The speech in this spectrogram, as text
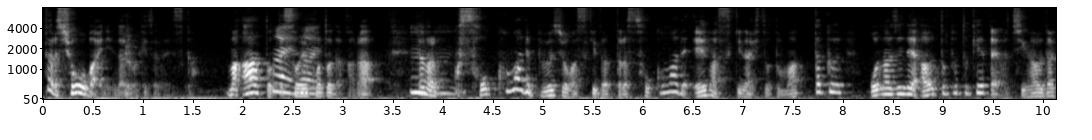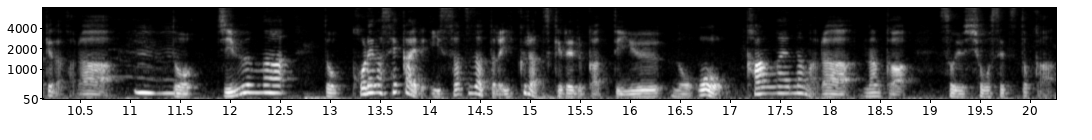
たら商売になるわけじゃないですか。まあアートってそういうことだから、だかうんうん。らそこまで文章が好きだったらそこまで絵が好きな人と全く同じでアウトプット形態が違うだけだから、うんうん。と自分がとこれが世界で一冊だったらいくらつけれるかっていうのを考えながらなんかそういう小説とか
